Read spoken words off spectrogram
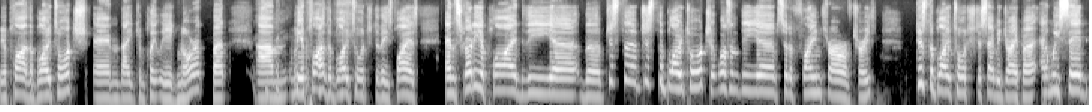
we apply the blowtorch and they completely ignore it, but um, we apply the blowtorch to these players. And Scotty applied the uh, the just the just the blowtorch. It wasn't the uh, sort of flamethrower of truth, just the blowtorch to Sammy Draper. And we said,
